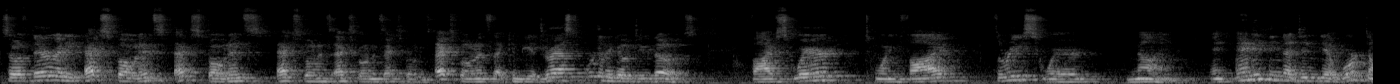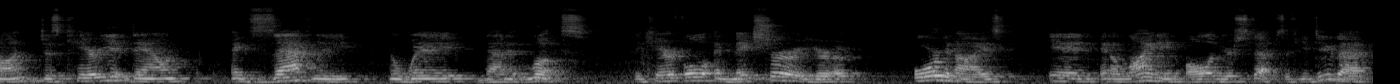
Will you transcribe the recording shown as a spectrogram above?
So if there are any exponents, exponents, exponents, exponents, exponents, exponents that can be addressed, we're going to go do those. 5 squared, 25, 3 squared, 9. And anything that didn't get worked on, just carry it down exactly the way that it looks. Be careful and make sure you're organized in and aligning all of your steps. If you do that,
